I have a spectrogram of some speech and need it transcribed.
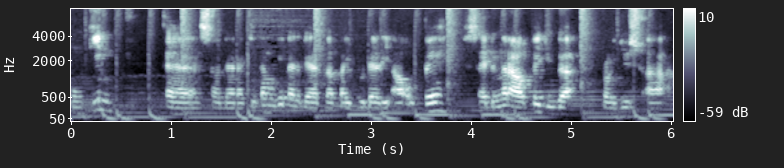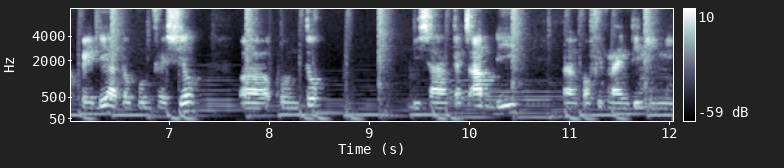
mungkin eh, saudara kita mungkin ada bapak ibu dari AOP. Saya dengar AOP juga produce uh, eh, APD ataupun face shield uh, untuk bisa catch up di uh, COVID-19 ini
